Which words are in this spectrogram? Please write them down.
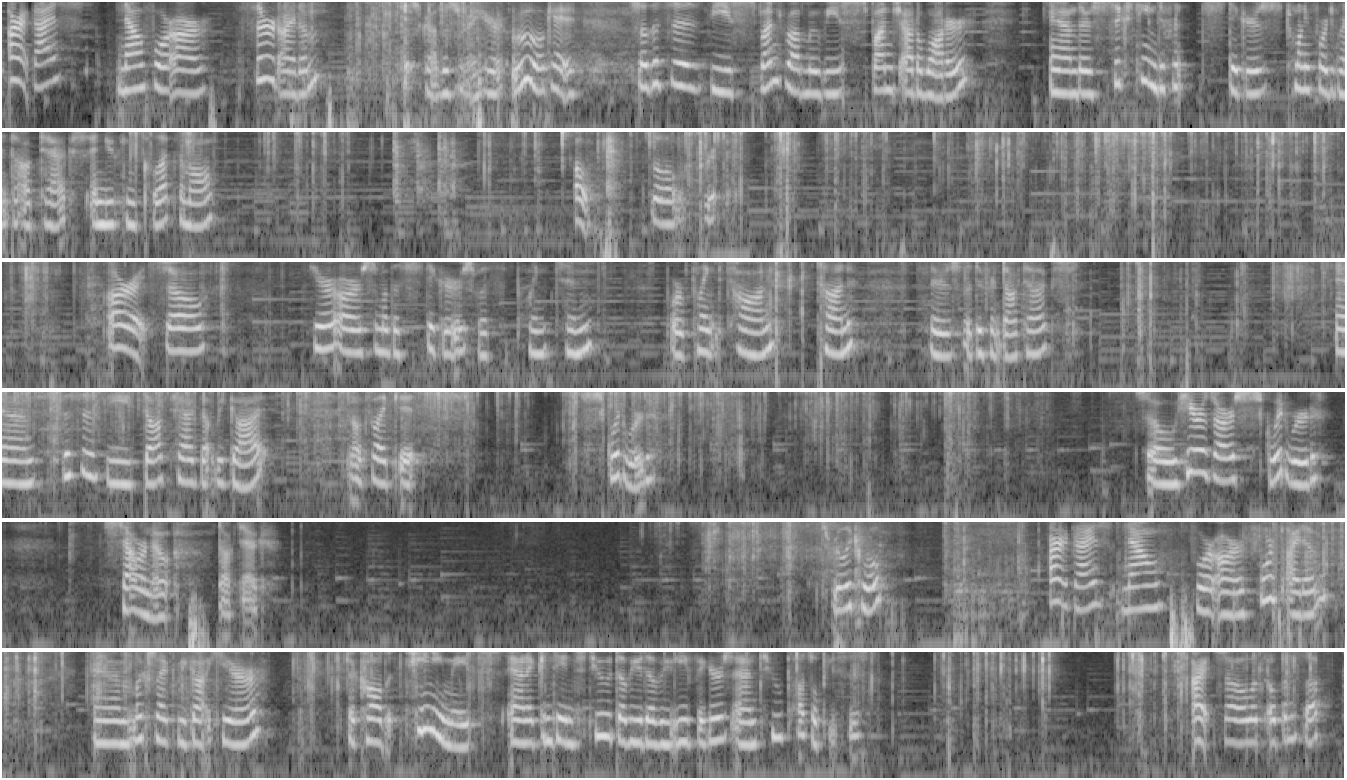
Alright guys, now for our third item. Let's grab this one right here. Ooh, okay. So this is the SpongeBob movie, Sponge Out of Water. And there's 16 different stickers, 24 different dog tags, and you can collect them all. Oh, so rip. Alright, so here are some of the stickers with plankton or plankton ton. There's the different dog tags. And this is the dog tag that we got. It looks like it's Squidward. So here's our Squidward Sour Note doc tag. It's really cool. Alright guys, now for our fourth item. And looks like we got here, they're called Teeny Mates, and it contains two WWE figures and two puzzle pieces. Alright, so let's open this up.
